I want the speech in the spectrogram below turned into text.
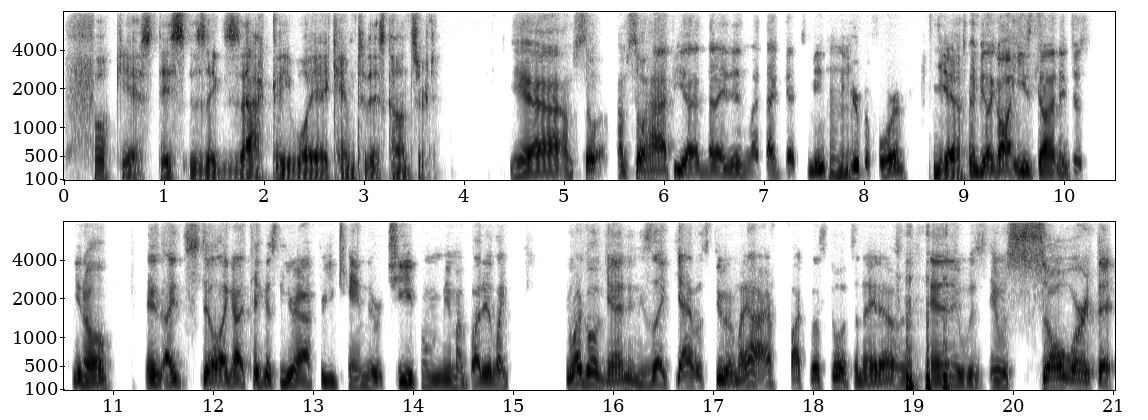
fuck yes, this is exactly why I came to this concert. Yeah, I'm so I'm so happy that I didn't let that get to me Hmm. the year before Yeah. and be like, oh, he's done, and just you know. And I still I got tickets the year after he came. They were cheap, and me and my buddy are like, "You want to go again?" And he's like, "Yeah, let's do it." I'm like, "All right, fuck, let's go. It's a night out." and it was it was so worth it,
